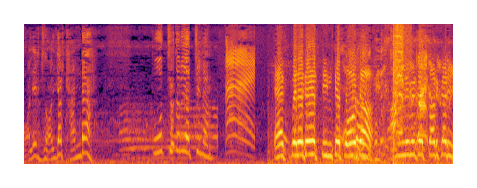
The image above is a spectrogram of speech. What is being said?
কলের জল যা ঠান্ডা। পৌঁছতে যাচ্ছে না। এক প্লেটে তিনটে পরোটা আনলিমিটেড তরকারি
